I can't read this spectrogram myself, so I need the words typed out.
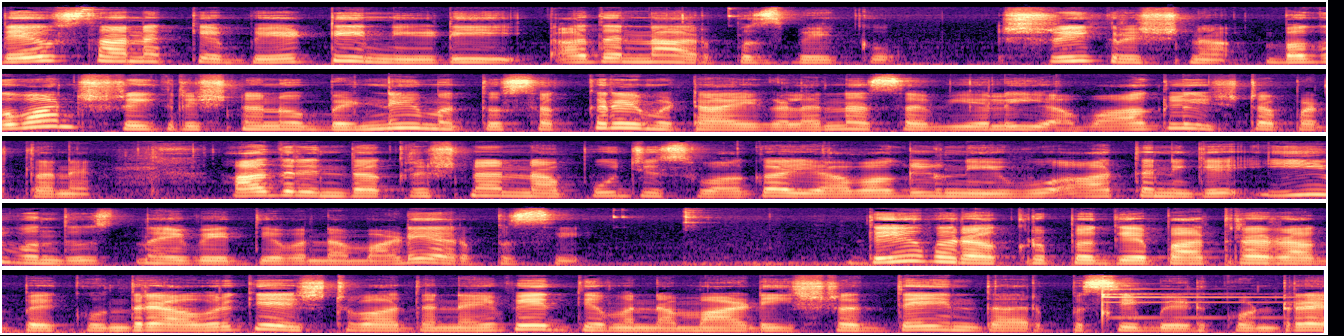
ದೇವಸ್ಥಾನಕ್ಕೆ ಭೇಟಿ ನೀಡಿ ಅದನ್ನು ಅರ್ಪಿಸಬೇಕು. ಶ್ರೀಕೃಷ್ಣ. ಭಗವಾನ್ ಶ್ರೀಕೃಷ್ಣನು ಬೆಣ್ಣೆ ಮತ್ತು ಸಕ್ಕರೆ ಮಿಠಾಯಿಗಳನ್ನು ಸವಿಯಲು ಯಾವಾಗಲೂ ಇಷ್ಟಪಡ್ತಾನೆ. ಆದ್ದರಿಂದ ಕೃಷ್ಣನ ಪೂಜಿಸುವಾಗ ಯಾವಾಗಲೂ ನೀವು ಆತನಿಗೆ ಈ ಒಂದು ನೈವೇದ್ಯವನ್ನು ಮಾಡಿ ಅರ್ಪಿಸಿ. ದೇವರ ಕೃಪೆಗೆ ಪಾತ್ರರಾಗಬೇಕು ಅಂದರೆ ಅವರಿಗೆ ಇಷ್ಟವಾದ ನೈವೇದ್ಯವನ್ನು ಮಾಡಿ ಶ್ರದ್ಧೆಯಿಂದ ಅರ್ಪಿಸಿ ಬೇಡಿಕೊಂಡ್ರೆ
